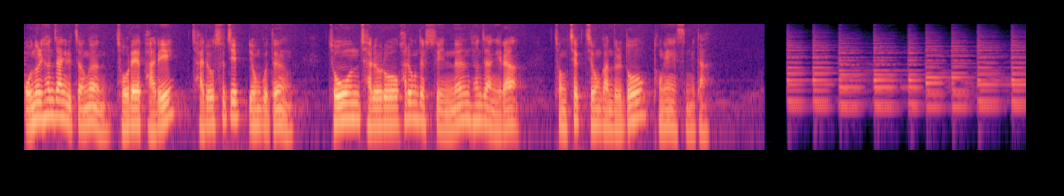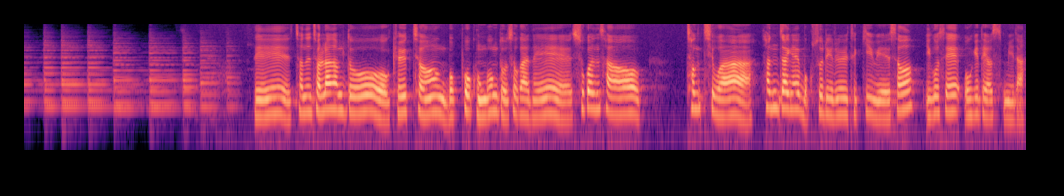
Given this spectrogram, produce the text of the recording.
오늘 현장 일정은 조례 발의, 자료 수집 연구 등 좋은 자료로 활용될 수 있는 현장이라 정책 지원관들도 동행했습니다. 네, 저는 전라남도 교육청 목포 공공도서관의 수건 사업 청취와 현장의 목소리를 듣기 위해서 이곳에 오게 되었습니다.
